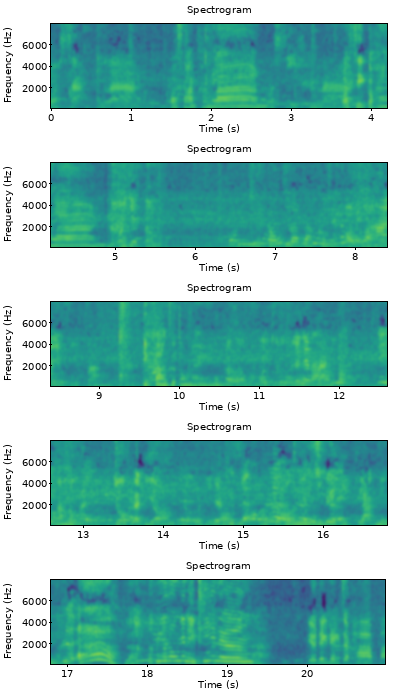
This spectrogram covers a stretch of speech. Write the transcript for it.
ปสามข้างล่างปสามข้างล่างปสี่ข้างล่างปสี่ก็ข้างล่างปเยตอง ปเยตองเลิศดักเลยอ๋อปห้าอยู่อีกฝั่งอีกฝั่งคือตรงไหนปจูเล่นในป่ามาเข้าไปจุ๊บเหรอดีเหรอดีเดี๋ยวที่เหลือเอาเรียนโรงเรียนอีกหลังหนึ่งอะอ๋อมีโรงเรียนอีกที่หนึ่งเดี๋ยวเด็กๆจะพาไป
